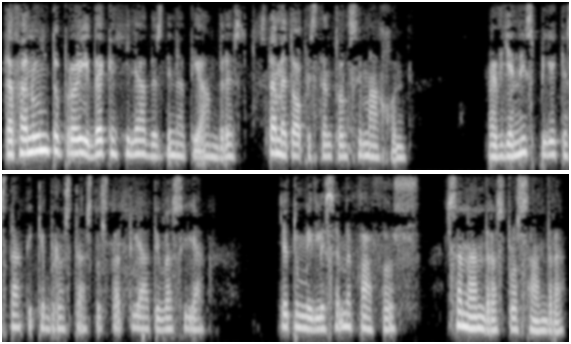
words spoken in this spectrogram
Θα φανούν το πρωί δέκα χιλιάδες δυνατοί άνδρες στα μετόπισθεν των συμμάχων. Ο Ευγενής πήγε και στάθηκε μπροστά στο Σπαρτιάτη βασιλιά και του μίλησε με πάθος, σαν άντρας προς άντρα.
